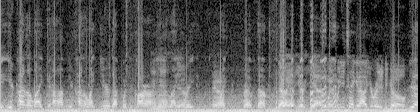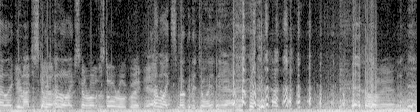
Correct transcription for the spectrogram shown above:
You, you're kind of like um, you're kind of like geared up with the car, aren't you? Mhm, Like yeah. ra- Yeah. like revved up. Yeah, yeah, you're, yeah. When, when you take it out, you're ready to go. yeah, like You're not just gonna. You're oh, like I'm just gonna run to the store real quick. Yeah. kind of no. like smoking a joint. Yeah. oh man. okay.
